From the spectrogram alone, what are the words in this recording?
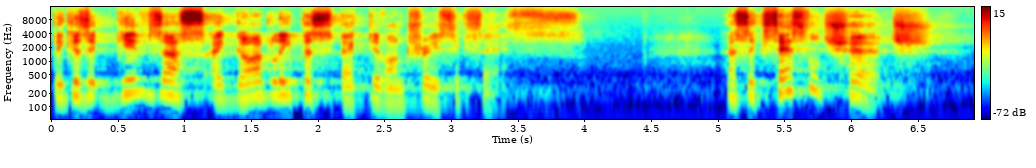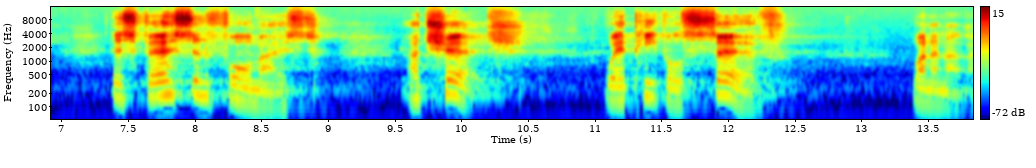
because it gives us a godly perspective on true success. A successful church is first and foremost a church where people serve one another.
